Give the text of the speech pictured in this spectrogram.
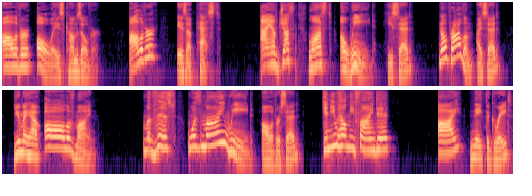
Oliver always comes over. Oliver is a pest. I have just lost a weed, he said. No problem, I said. You may have all of mine. But this was my weed, Oliver said. Can you help me find it? I, Nate the Great,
